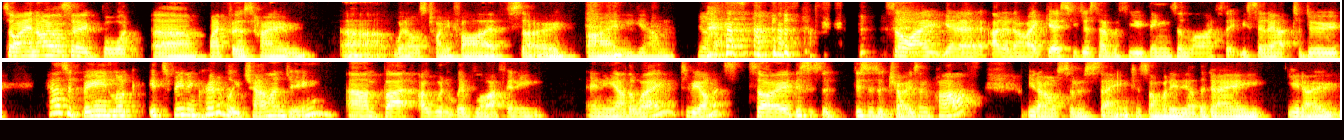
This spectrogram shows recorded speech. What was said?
so, and I also bought um, my first home uh, when I was 25. So I, um, so I, yeah, I don't know. I guess you just have a few things in life that you set out to do. How's it been? Look, it's been incredibly challenging, um, but I wouldn't live life any any other way, to be honest. So this is a this is a chosen path. You know, sort of saying to somebody the other day, you know,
